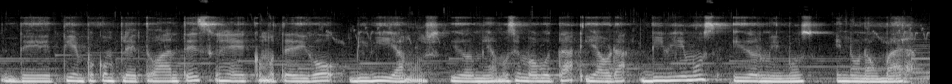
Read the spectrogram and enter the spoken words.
De tiempo completo. Antes, eh, como te digo, vivíamos y dormíamos en Bogotá y ahora vivimos y dormimos en Luna Humada.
